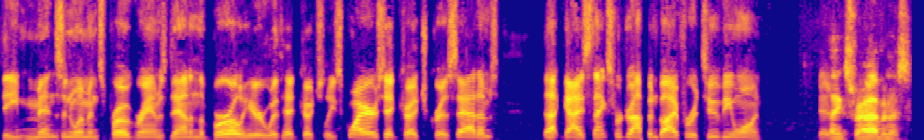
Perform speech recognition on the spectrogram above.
the men's and women's programs down in the borough here with head coach Lee Squires, head coach Chris Adams. That guys, thanks for dropping by for a 2v1. Thanks for having us.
